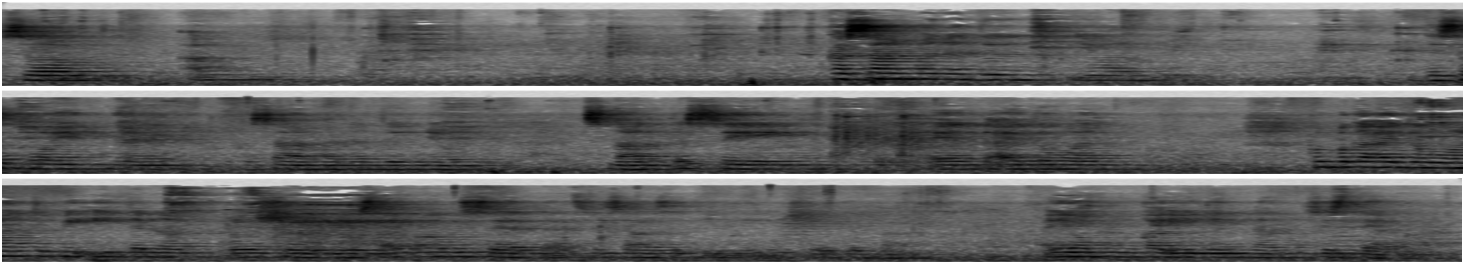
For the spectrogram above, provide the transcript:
So, ang kasama na dun yung disappointment, kasama na dun yung it's not the same, and I don't want, kumbaga I don't want to be eaten up by showbiz. I've always said that since I was a teenager, diba? Ayokong kainin ng sistema.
